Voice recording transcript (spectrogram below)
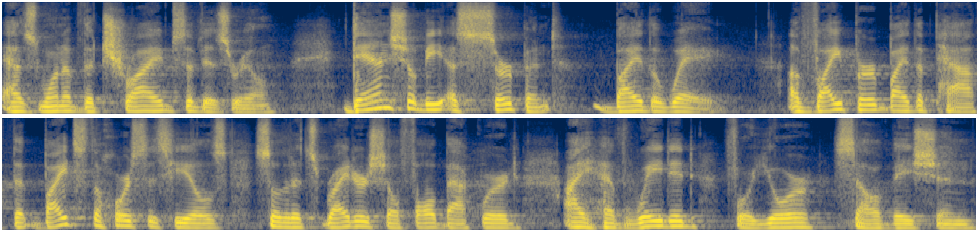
as one of the tribes of Israel. Dan shall be a serpent by the way, a viper by the path that bites the horse's heels so that its rider shall fall backward. I have waited for your salvation,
